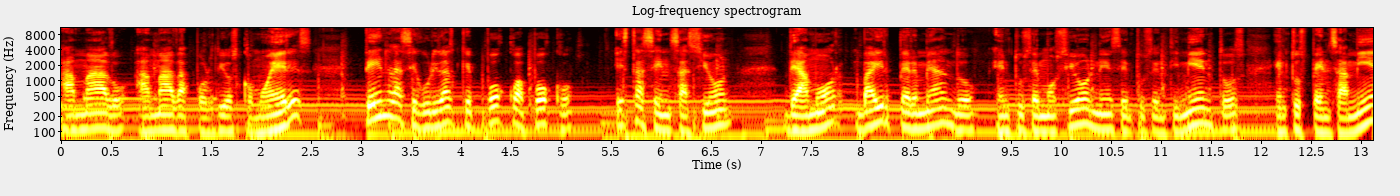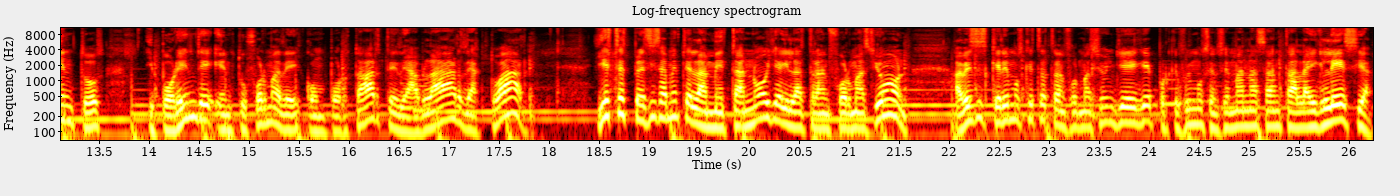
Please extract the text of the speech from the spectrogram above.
amado, amada por Dios como eres, ten la seguridad que poco a poco esta sensación de amor va a ir permeando en tus emociones, en tus sentimientos, en tus pensamientos y por ende en tu forma de comportarte, de hablar, de actuar. Y esta es precisamente la metanoia y la transformación. A veces queremos que esta transformación llegue porque fuimos en Semana Santa a la iglesia.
